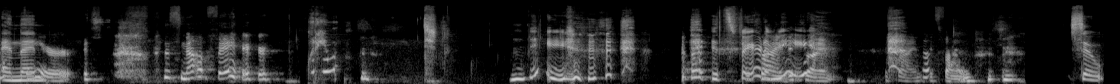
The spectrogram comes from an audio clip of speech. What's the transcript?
And then fair. it's it's not fair. what do you mean? it's fair it's fine, to me. It's fine. It's fine. It's fine. So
